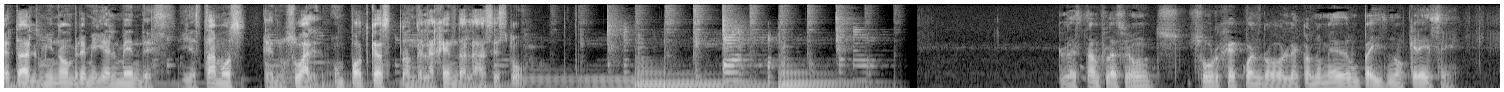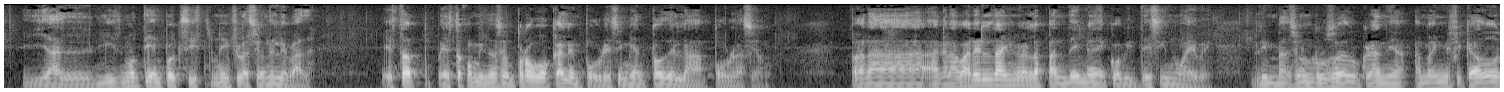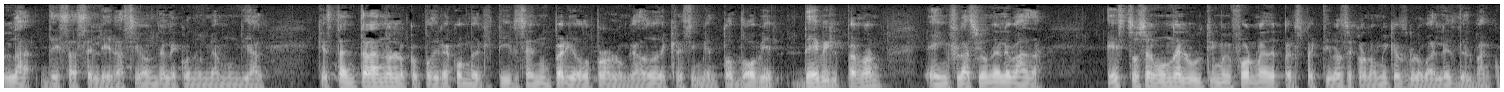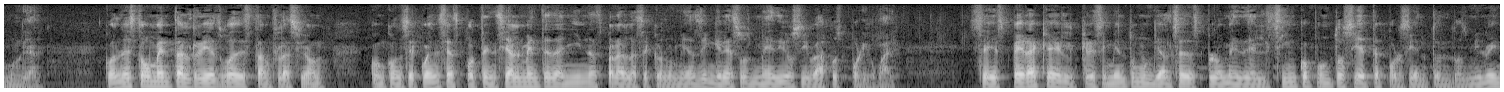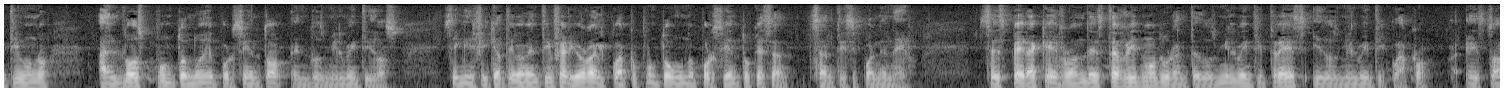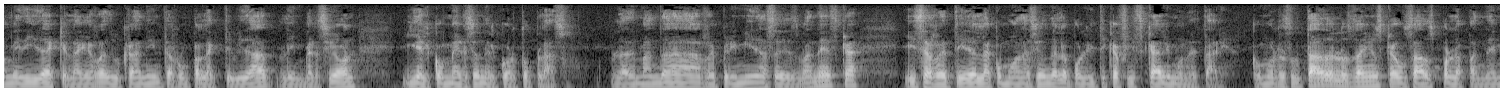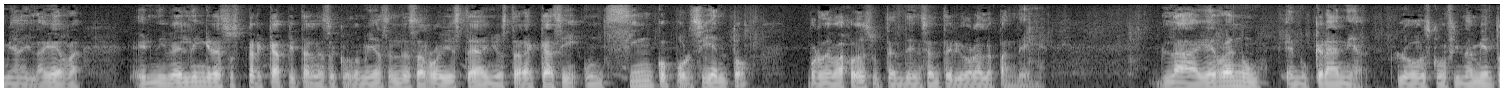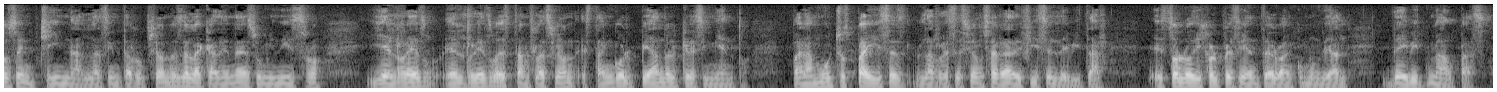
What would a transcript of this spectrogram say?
¿Qué tal? Mi nombre es Miguel Méndez y estamos en Usual, un podcast donde la agenda la haces tú. La estanflación surge cuando la economía de un país no crece y al mismo tiempo existe una inflación elevada. Esta, esta combinación provoca el empobrecimiento de la población. Para agravar el daño de la pandemia de COVID-19, la invasión rusa de Ucrania ha magnificado la desaceleración de la economía mundial, que está entrando en lo que podría convertirse en un periodo prolongado de crecimiento débil, débil perdón, e inflación elevada. Esto según el último informe de perspectivas económicas globales del Banco Mundial. Con esto aumenta el riesgo de esta inflación, con consecuencias potencialmente dañinas para las economías de ingresos medios y bajos por igual. Se espera que el crecimiento mundial se desplome del 5.7% en 2021 al 2.9% en 2022, significativamente inferior al 4.1% que se, anticipó en enero. Se espera que ronde este ritmo durante 2023 y 2024, esto a medida que la guerra de Ucrania interrumpa la actividad, la inversión y el comercio en el corto plazo. La demanda reprimida se desvanezca y se retire la acomodación de la política fiscal y monetaria. Como resultado de los daños causados por la pandemia y la guerra, el nivel de ingresos per cápita en las economías en desarrollo este año estará casi un 5% por debajo de su tendencia anterior a la pandemia. La guerra en, en, Ucrania, los confinamientos en China, las interrupciones de la cadena de suministro y el riesgo, el riesgo de esta inflación están golpeando el crecimiento para muchos países la recesión será difícil de evitar. Esto lo dijo el presidente del Banco Mundial, David Malpass.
